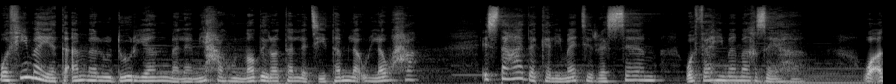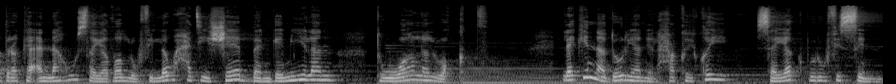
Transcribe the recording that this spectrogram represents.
وفيما يتأمل دوريان ملامحه النضره التي تملأ اللوحه استعاد كلمات الرسام وفهم مغزاها وأدرك أنه سيظل في اللوحة شابا جميلا طوال الوقت. لكن دوريان الحقيقي سيكبر في السن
